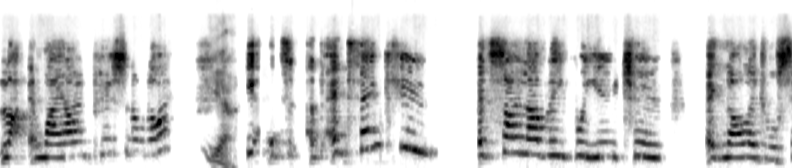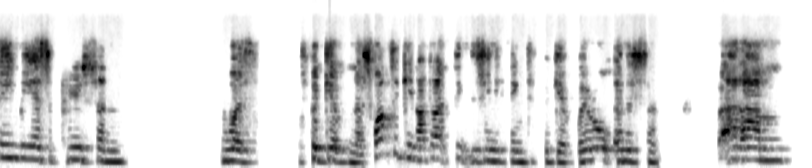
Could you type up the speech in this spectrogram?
Like in my own personal life? Yeah. Yeah. and thank you. It's so lovely for you to acknowledge or see me as a person with forgiveness. Once again, I don't think there's anything to forgive. We're all innocent. But um,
